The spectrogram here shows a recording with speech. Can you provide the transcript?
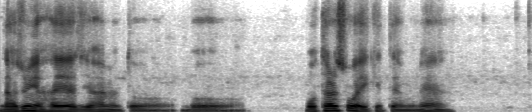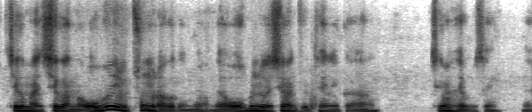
나중에 해야지 하면 또 뭐 못할 수가 있기 때문에 지금 한 시간 5분이면 충분하거든요 내가 5분 정도 시간 줄 테니까 지금 해보세요 네.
